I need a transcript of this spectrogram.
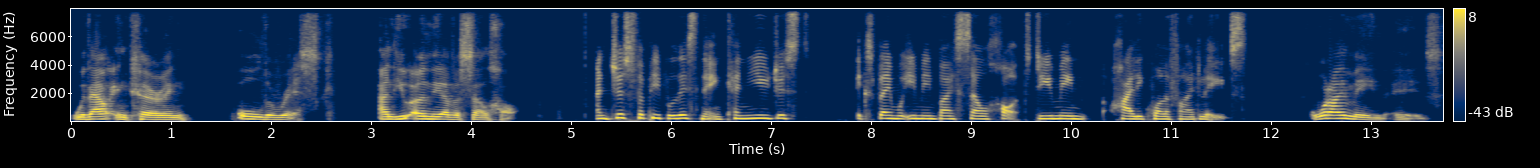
without incurring all the risk, and you only ever sell hot. And just for people listening, can you just explain what you mean by sell hot? Do you mean highly qualified leads? What I mean is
